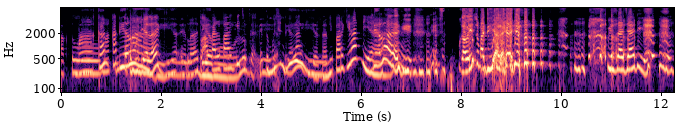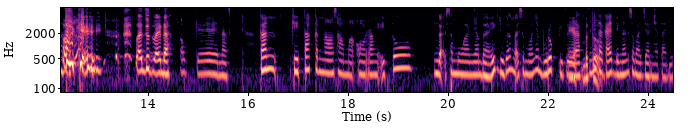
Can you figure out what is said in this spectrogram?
Waktu Makan, makan dia ketemu dia lagi. lagi. Ya elah, Waktu dia apel pagi mulu. juga ketemunya Iya, dia lagi. iya kan. Di parkiran dia. Dia lagi. Pegawainya cuma dia kayaknya. Bisa jadi ya. Oke. Lanjut Mbak Endah. Oke, nah kan kita kenal sama orang itu nggak semuanya baik juga nggak semuanya buruk gitu Iya, ya. betul. Ini terkait dengan sewajarnya tadi.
